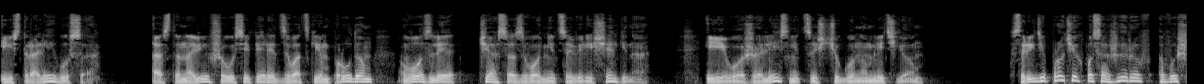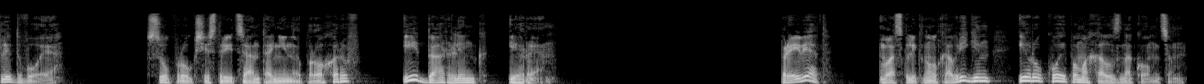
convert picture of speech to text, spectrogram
Из троллейбуса, остановившегося перед заводским прудом возле часа звонницы Верещагина, и его же лестницы с чугунным литьем, среди прочих пассажиров вышли двое. Супруг сестрицы Антонины Прохоров и Дарлинг Ирен. «Привет!» — воскликнул Хавригин и рукой помахал знакомцам.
